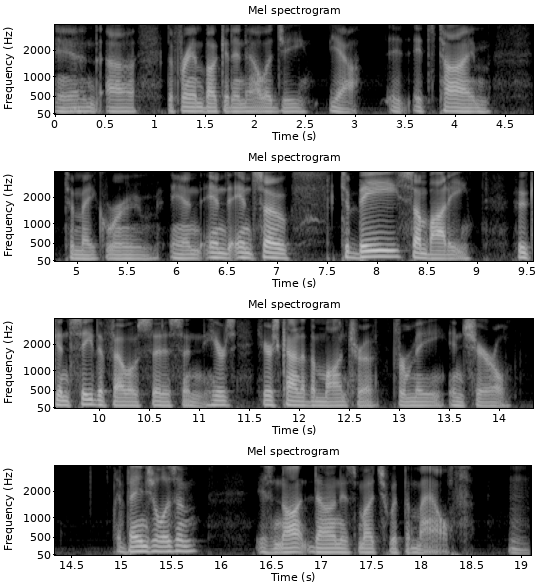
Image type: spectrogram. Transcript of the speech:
And uh, the friend bucket analogy, yeah, it, it's time to make room. And and and so to be somebody who can see the fellow citizen, here's here's kind of the mantra for me and Cheryl. Evangelism is not done as much with the mouth mm.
